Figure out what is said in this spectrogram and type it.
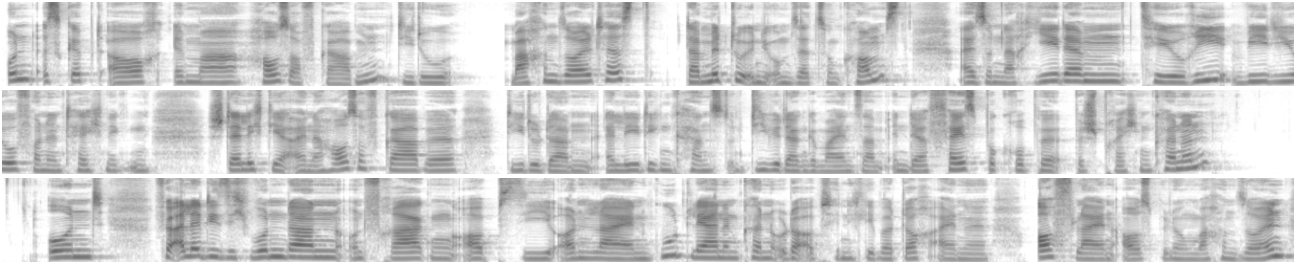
Und es gibt auch immer Hausaufgaben, die du machen solltest, damit du in die Umsetzung kommst. Also nach jedem Theorievideo von den Techniken stelle ich dir eine Hausaufgabe, die du dann erledigen kannst und die wir dann gemeinsam in der Facebook-Gruppe besprechen können. Und für alle, die sich wundern und fragen, ob sie online gut lernen können oder ob sie nicht lieber doch eine Offline-Ausbildung machen sollen,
